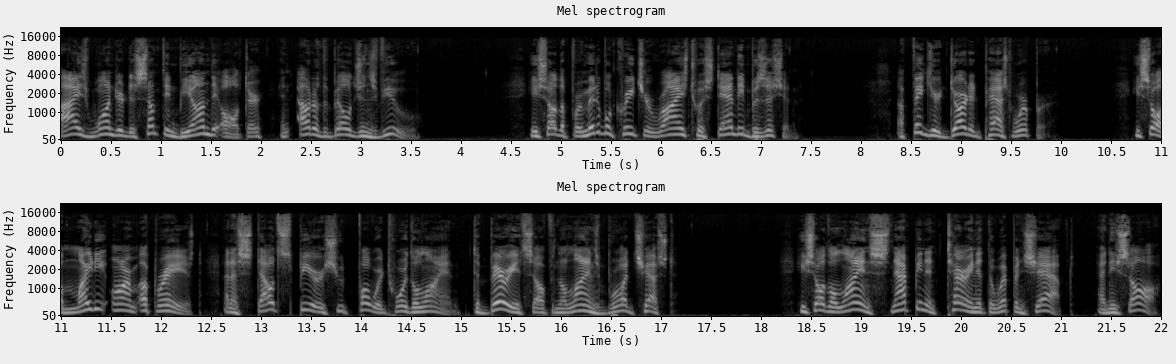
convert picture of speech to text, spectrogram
eyes wandered to something beyond the altar and out of the Belgian's view. He saw the formidable creature rise to a standing position. A figure darted past Werper. He saw a mighty arm upraised and a stout spear shoot forward toward the lion, to bury itself in the lion's broad chest. He saw the lion snapping and tearing at the weapon shaft, and he saw,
